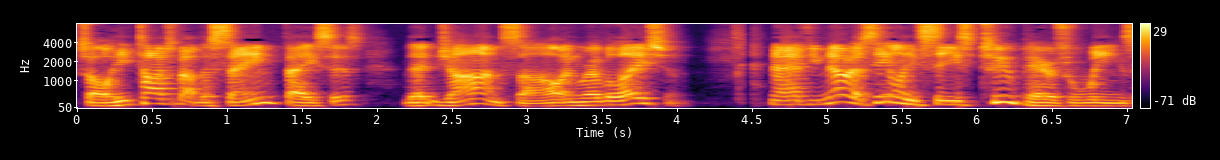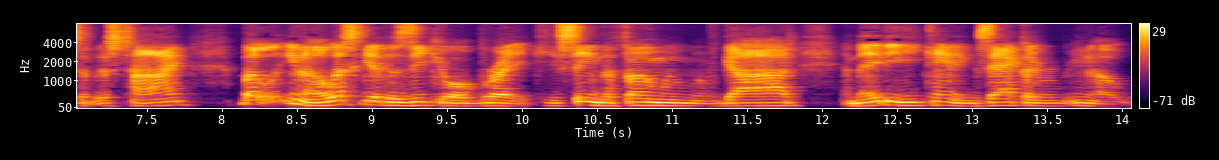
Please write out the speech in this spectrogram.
So he talks about the same faces that John saw in Revelation. Now, if you notice, he only sees two pairs of wings at this time. But, you know, let's give Ezekiel a break. He's seen the throne room of God, and maybe he can't exactly, you know,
